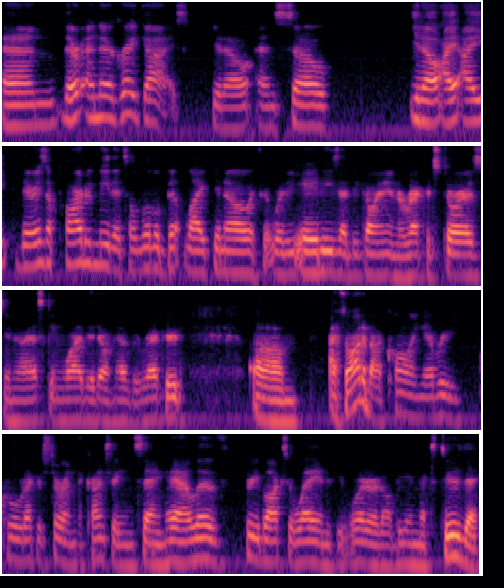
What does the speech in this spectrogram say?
and they're and they're great guys, you know. And so, you know, I, I there is a part of me that's a little bit like, you know, if it were the '80s, I'd be going into record stores, you know, asking why they don't have the record. Um, I thought about calling every cool record store in the country and saying, "Hey, I live three blocks away, and if you order it, I'll be in next Tuesday."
